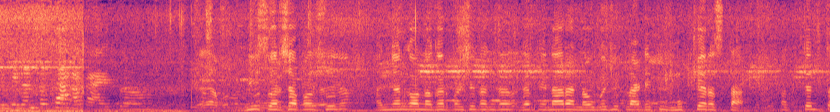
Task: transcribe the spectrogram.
तुम्ही नंतर सांगा काय तर. वीस वर्षापासून अंजनगाव नगर परिषद अंतर्गत येणारा नवगजी प्लॅट येथील मुख्य रस्ता अत्यंत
